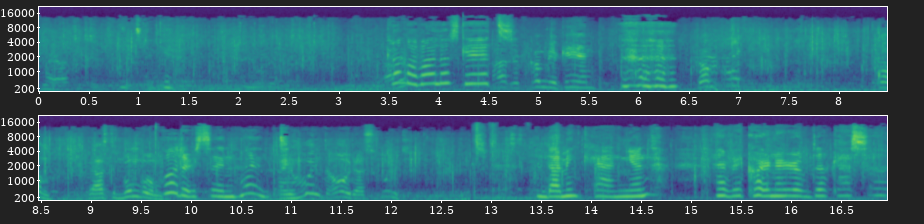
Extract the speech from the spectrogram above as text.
smile. It's okay. Come, Baba, los kids. Ah, come again. Come. Come. Da ist der Bum Bum. Oh, there's an hunt. Ein Hund. Oh, das ist Hund. Ang daming canyon. Every corner of the castle.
